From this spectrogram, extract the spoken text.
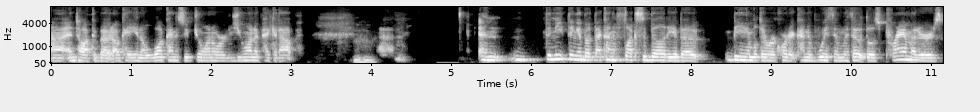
uh, and talk about, okay, you know, what kind of soup do you want to order? Do you want to pick it up? Mm-hmm. Um, and the neat thing about that kind of flexibility about being able to record it kind of with and without those parameters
